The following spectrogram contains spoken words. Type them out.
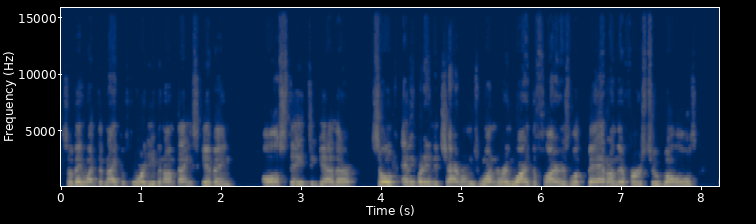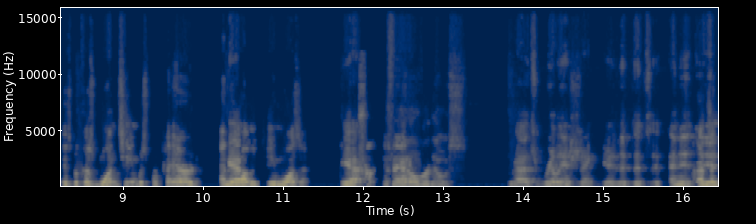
So they went the night before, even on Thanksgiving, all stayed together. So if anybody in the chat room is wondering why the Flyers look bad on their first two goals, is because one team was prepared and Yeah. another team wasn't. yeah. Fan overdose. That's really interesting. Yeah, it, it's it, and it, it That's a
